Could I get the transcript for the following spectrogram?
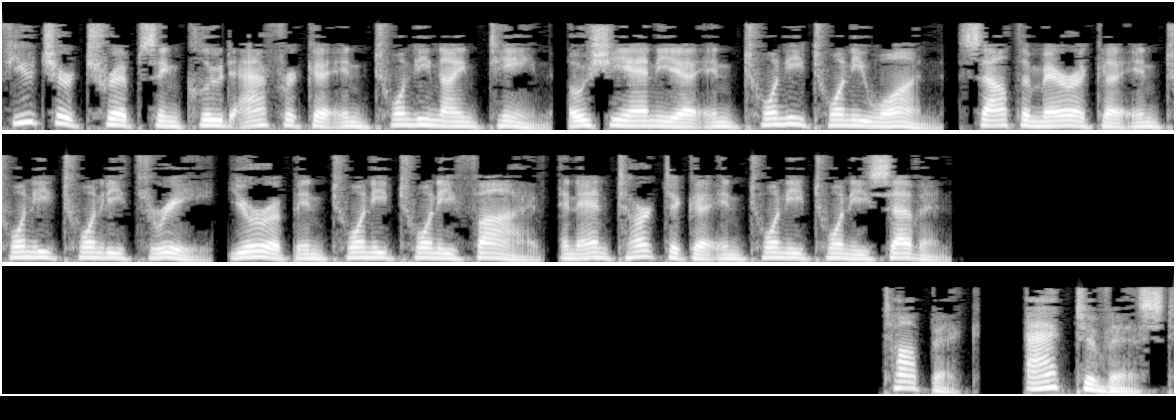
Future trips include Africa in 2019, Oceania in 2021, South America in 2023, Europe in 2025, and Antarctica in 2027. Activist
